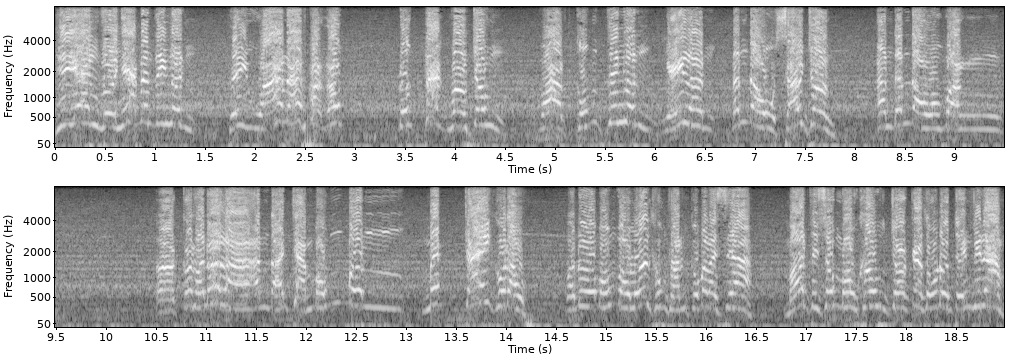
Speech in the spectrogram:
Duy Anh vừa nhắc đến Tiến Linh thì quả đá phạt góc được tạt vào trong và cũng Tiến Linh nhảy lên đánh đầu xảo trường anh đánh đầu bằng à, có thể nói là anh đã chạm bóng bên mép trái của đầu và đưa bóng vào lưới khung thành của Malaysia mở tỷ số 1-0 cho các thủ đội tuyển Việt Nam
